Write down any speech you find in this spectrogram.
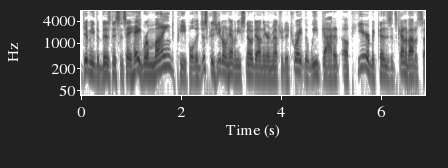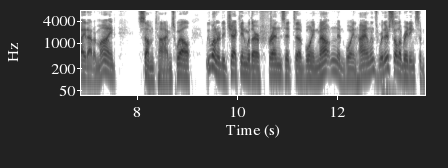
give me the business and say, "Hey, remind people that just because you don't have any snow down there in Metro Detroit, that we've got it up here because it's kind of out of sight, out of mind sometimes." Well, we wanted to check in with our friends at uh, Boyne Mountain and Boyne Highlands, where they're celebrating some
